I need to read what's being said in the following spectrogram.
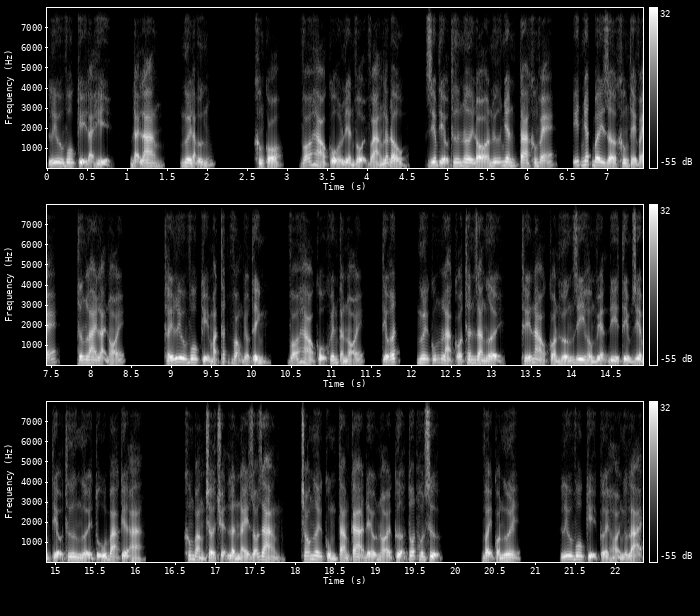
Lưu vô kỵ đại hỉ, đại lang, ngươi đáp ứng? Không có, võ hảo cổ liền vội vàng lắc đầu, diêm tiểu thư nơi đó nữ nhân ta không vẽ, ít nhất bây giờ không thể vẽ, tương lai lại nói. Thấy lưu vô kỵ mặt thất vọng biểu tình, võ hảo cổ khuyên can nói, tiểu ất, ngươi cũng là có thân gia người, thế nào còn hướng di hồng viện đi tìm diêm tiểu thư người tú bà kia à? Không bằng chờ chuyện lần này rõ ràng, cho ngươi cùng tam ca đều nói cửa tốt hôn sự. Vậy còn ngươi? Lưu vô kỵ cười hỏi ngược lại,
